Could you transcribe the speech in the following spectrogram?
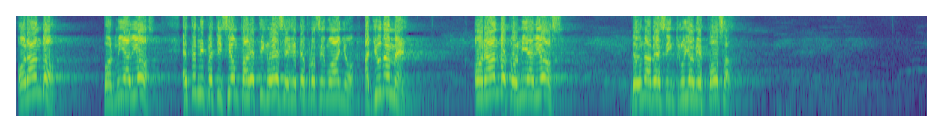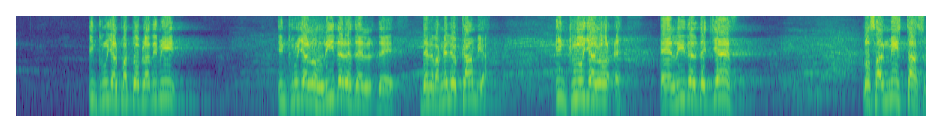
orando por mí a Dios. Esta es mi petición para esta iglesia en este próximo año. Ayúdenme orando por mí a Dios. De una vez incluye a mi esposa. Incluye al pastor Vladimir. Incluye a los líderes del, de, del Evangelio cambia. Incluye eh, el líder de Jeff, los salmistas,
